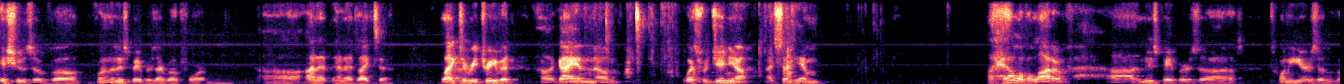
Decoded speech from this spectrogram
issues of uh, one of the newspapers I wrote for uh, on it, and I'd like to like to retrieve it. a guy in um, West Virginia, I sent him a hell of a lot of uh, newspapers, uh, 20 years of, uh,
